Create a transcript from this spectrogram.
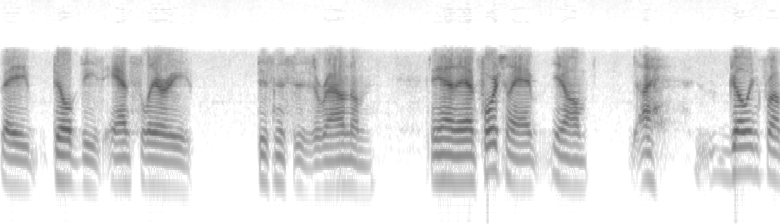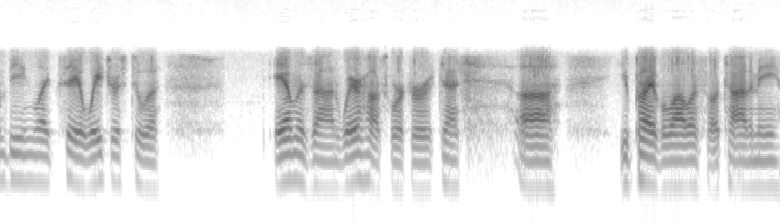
they build these ancillary businesses around them. And unfortunately, I you know, I going from being like say a waitress to a Amazon warehouse worker, that uh you probably have a lot less autonomy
